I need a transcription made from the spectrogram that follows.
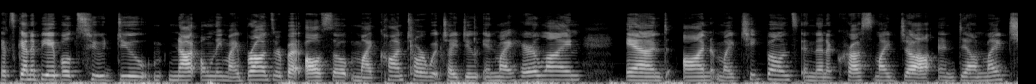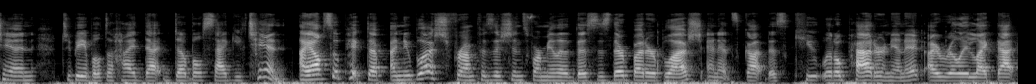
it's going to be able to do not only my bronzer but also my contour which i do in my hairline and on my cheekbones and then across my jaw and down my chin to be able to hide that double saggy chin. I also picked up a new blush from Physicians Formula. This is their butter blush and it's got this cute little pattern in it. I really like that.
